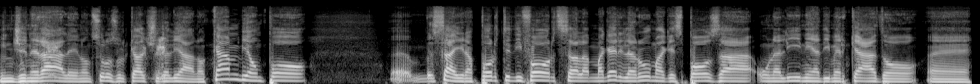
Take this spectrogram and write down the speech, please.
in generale, non solo sul calcio italiano, cambia un po'. eh, sai, i rapporti di forza, la- magari la Roma che sposa una linea di mercato eh,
